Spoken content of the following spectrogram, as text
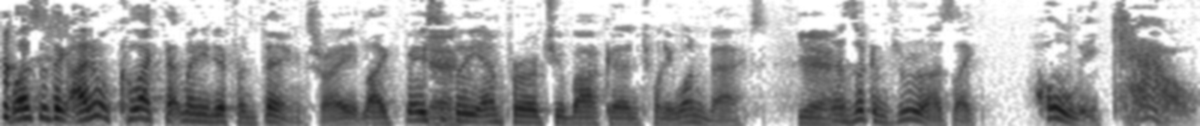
well, that's the thing. I don't collect that many different things, right? Like basically Emperor, Chewbacca, and 21 backs. Yeah. And I was looking through. I was like, "Holy cow!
